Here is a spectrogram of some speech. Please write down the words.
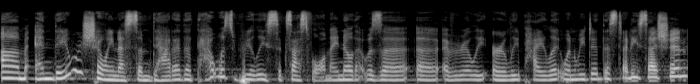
Um, and they were showing us some data that that was really successful. And I know that was a, a, a really early pilot when we did the study session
